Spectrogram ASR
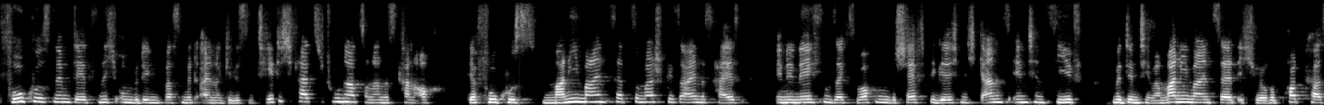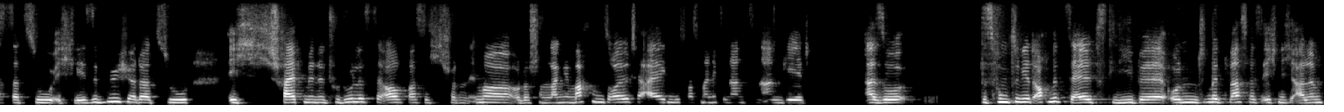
Fokus nimmt, der jetzt nicht unbedingt was mit einer gewissen Tätigkeit zu tun hat, sondern es kann auch der Fokus Money Mindset zum Beispiel sein. Das heißt, in den nächsten sechs Wochen beschäftige ich mich ganz intensiv mit dem Thema Money Mindset. Ich höre Podcasts dazu, ich lese Bücher dazu, ich schreibe mir eine To-Do-Liste auf, was ich schon immer oder schon lange machen sollte eigentlich, was meine Finanzen angeht. Also das funktioniert auch mit Selbstliebe und mit was weiß ich nicht allem,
